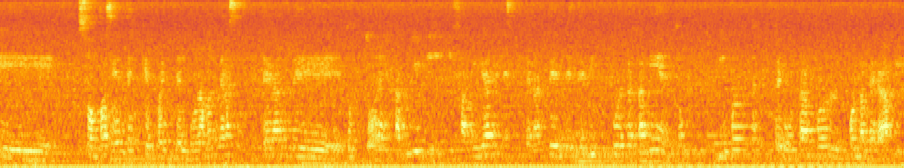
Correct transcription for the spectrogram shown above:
eh, son pacientes que pues, de alguna manera se enteran de doctores también y, familiares que se enteran de, este tipo de tratamiento y pues, preguntan por, la terapia.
